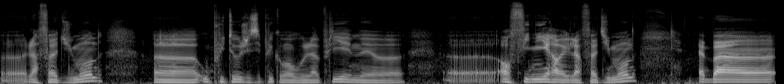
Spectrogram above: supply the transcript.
euh, la fin du monde, euh, ou plutôt, je ne sais plus comment vous l'appeliez, mais euh, en finir avec la fin du monde, eh ben,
